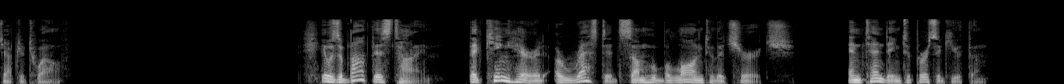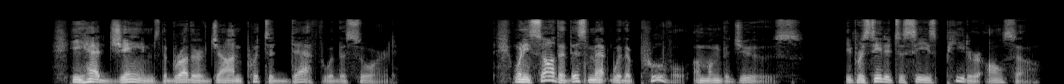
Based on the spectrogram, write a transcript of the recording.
chapter 12 it was about this time that king herod arrested some who belonged to the church intending to persecute them. He had james the brother of john put to death with the sword. When he saw that this met with approval among the jews he proceeded to seize peter also.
